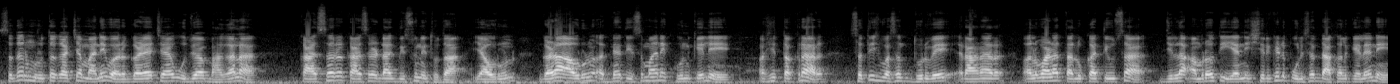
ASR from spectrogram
सदर मृतकाच्या मानेवर गळ्याच्या उजव्या भागाला काळसर काळसर डाग दिसून येत होता. यावरून गळा आवरून अज्ञात इसमाने खून केले अशी तक्रार सतीश वसंत धुर्वे राहणार अलवाडा तालुका तिवसा जिल्हा अमरावती यांनी शिरखेड पोलिसात दाखल केल्याने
